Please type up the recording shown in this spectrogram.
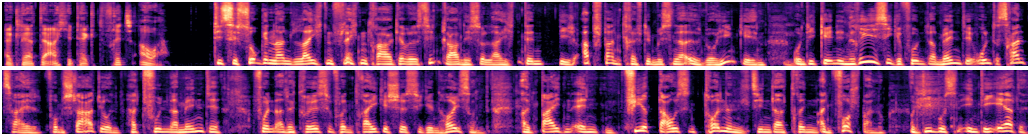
erklärt der Architekt Fritz Auer. Diese sogenannten leichten Flächenträger sind gar nicht so leicht, denn die Abspannkräfte müssen ja irgendwo hingehen. Und die gehen in riesige Fundamente. Und das Randseil vom Stadion hat Fundamente von einer Größe von dreigeschossigen Häusern an beiden Enden. 4000 Tonnen sind da drin an Vorspannung. Und die müssen in die Erde.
